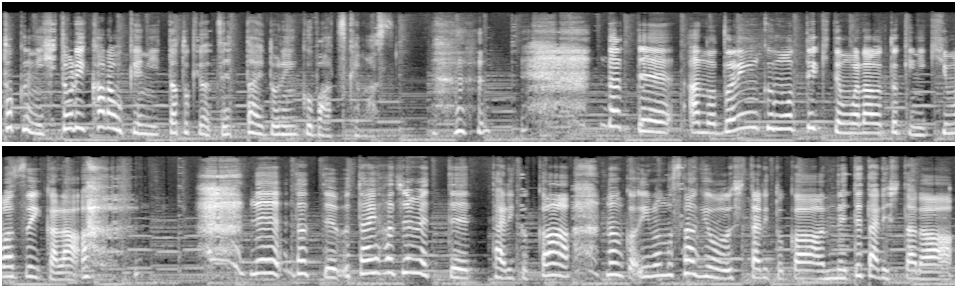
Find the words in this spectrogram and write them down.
特に一人カラオケに行った時は絶対ドリンクバーつけます。だってあのドリンク持ってきてもらう時に気まずいから。ね、だって歌い始めてたりとか、なんかいろんな作業をしたりとか、寝てたりしたら、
